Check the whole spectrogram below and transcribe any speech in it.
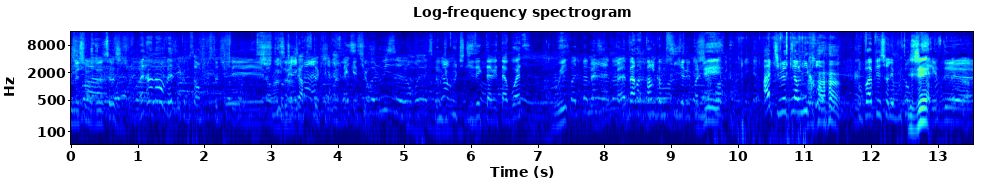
en échange de ça. Bah non, non, vas-y, comme ça en plus, toi tu fais l'entrepreneur, c'est toi qui poses les questions. Louise, en vrai, c'est pas Donc du grave. coup, tu disais que t'avais ta boîte. Oui. Bah, parle, parle comme s'il n'y avait pas le J'ai- micro. Ah, tu veux tenir le micro Faut pas appuyer sur les boutons. J'ai- ça risque de, euh,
